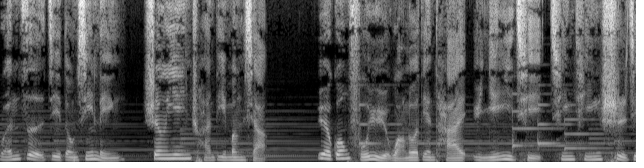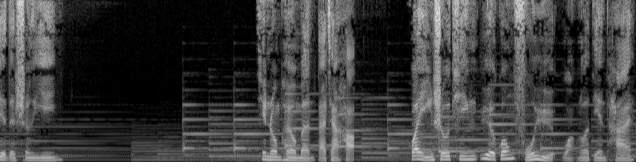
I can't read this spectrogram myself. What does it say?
文字悸动心灵，声音传递梦想。月光浮语网络电台与您一起倾听世界的声音。听众朋友们，大家好，欢迎收听月光浮语网络电台，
